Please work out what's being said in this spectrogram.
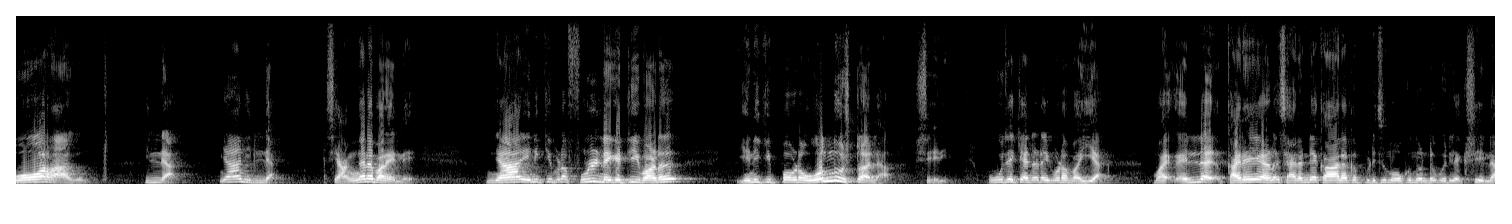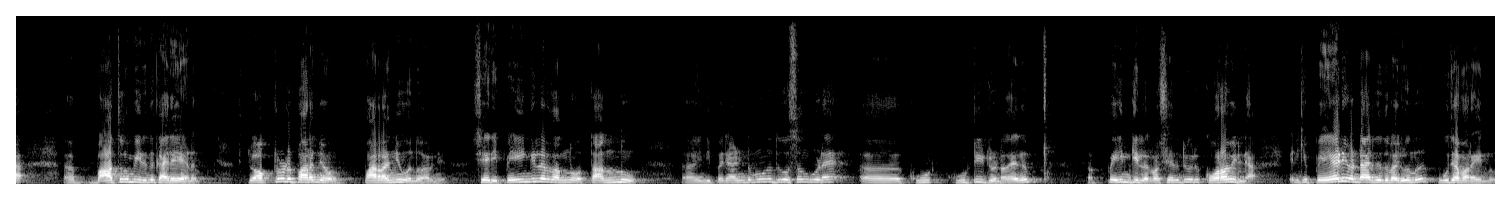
ബോറാകും. ഇല്ല ഞാനില്ല. പക്ഷെ അങ്ങനെ പറയല്ലേ. ഞാൻ എനിക്കിവിടെ ഫുൾ നെഗറ്റീവാണ് എനിക്കിപ്പോൾ ഇവിടെ ഒന്നും ഇഷ്ടമല്ല. ശരി പൂജയ്ക്ക് എന്റെ ഇടയിൽ കൂടെ വയ്യ. എല്ലാ കരയാണ്. ശരണ്യ കാലൊക്കെ പിടിച്ച് നോക്കുന്നുണ്ട് ഒരു രക്ഷയില്ല. ബാത്റൂമിൽ ഇരുന്ന് കരയാണ്. ഡോക്ടറോട് പറഞ്ഞോ? പറഞ്ഞു എന്ന് പറഞ്ഞു. ശരി പെയിൻ കില്ലർ തന്നു. തന്നു ഇനിയിപ്പോൾ രണ്ട് മൂന്ന് ദിവസം കൂടെ കൂട്ടിയിട്ടുണ്ട്. അതായത് പെയിൻ കില്ലർ. പക്ഷേ എന്നിട്ട് ഒരു കുറവില്ല. എനിക്ക് പേടി ഉണ്ടായിരുന്നു ഇത് വരുമെന്ന് പൂജ പറയുന്നു.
